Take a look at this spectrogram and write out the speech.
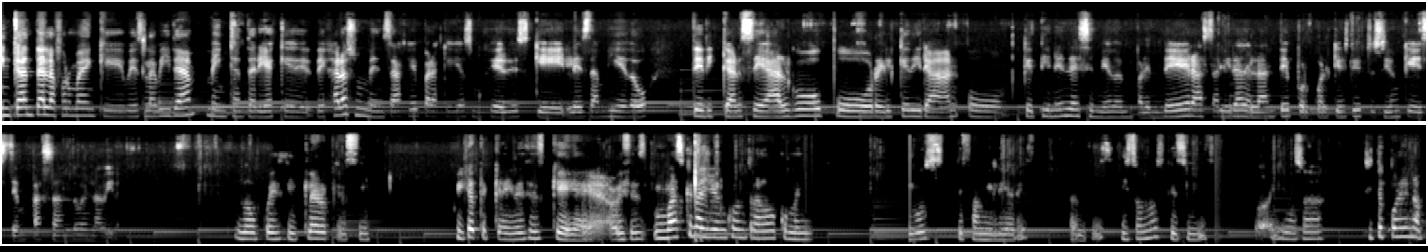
encanta la forma en que ves la vida, me encantaría que dejaras un mensaje para aquellas mujeres que les da miedo dedicarse a algo por el que dirán o que tienen ese miedo a emprender, a salir adelante por cualquier situación que estén pasando en la vida. No, pues sí, claro que sí. Fíjate que hay veces que, a veces, más que nada yo he encontrado comentarios de familiares, y son los que sí, ay, o sea, sí te ponen a...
